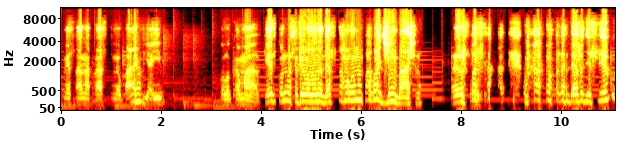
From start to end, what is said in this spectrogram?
começar na praça do meu bairro e aí colocar uma. Porque quando você vê uma lona dessa, tá rolando um pagodinho embaixo, né? uma dessa de circo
